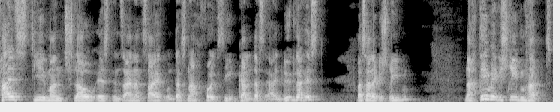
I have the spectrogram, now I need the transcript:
falls jemand schlau ist in seiner Zeit und das nachvollziehen kann, dass er ein Lügner ist. Was hat er geschrieben? Nachdem er geschrieben hat,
